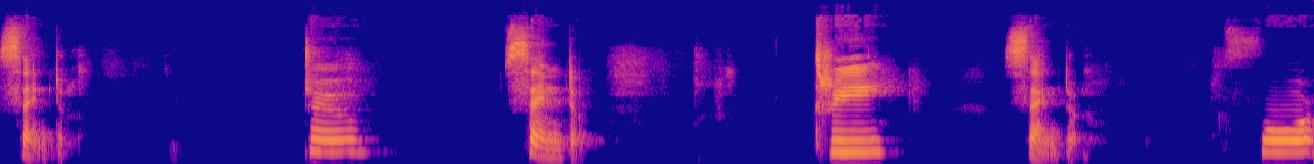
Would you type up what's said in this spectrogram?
center two center three center four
